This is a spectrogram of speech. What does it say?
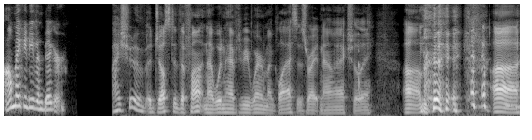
I'll make it even bigger. I should have adjusted the font and I wouldn't have to be wearing my glasses right now, actually. Um, uh,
